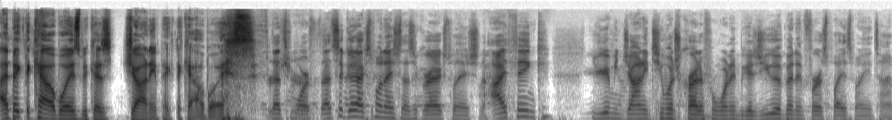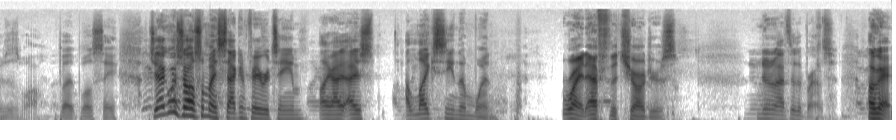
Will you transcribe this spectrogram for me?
I picked the Cowboys because Johnny picked the Cowboys. that's more. That's a good explanation. That's a great explanation. I think you're giving Johnny too much credit for winning because you have been in first place many times as well. But we'll see. Jaguars are also my second favorite team. Like I, I just I like seeing them win. Right after the Chargers. No, no, after the Browns. Okay.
